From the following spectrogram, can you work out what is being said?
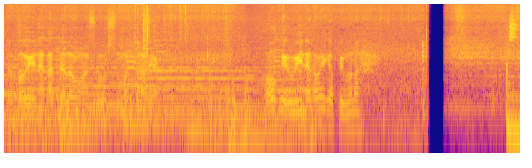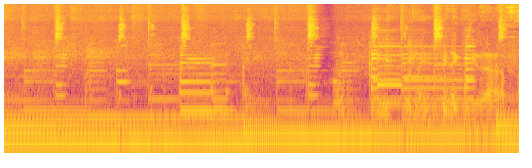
Sa bagay, nakadalawang asuho sumatayang. Okay, uwi na kami. Kape muna. Ito na yung pinaghirapan.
